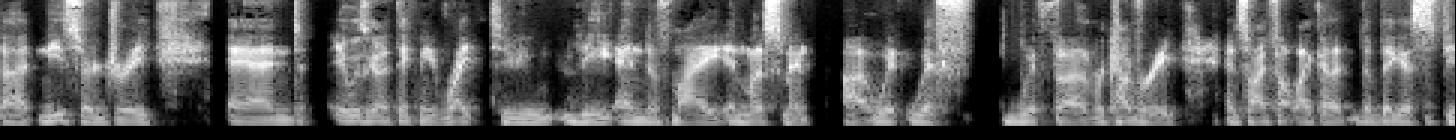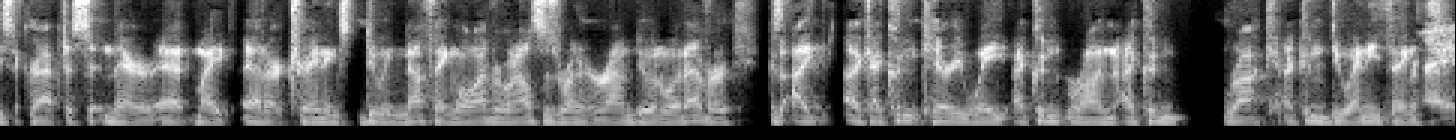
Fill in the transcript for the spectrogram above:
uh, knee surgery, and it was going to take me right to the end of my enlistment uh, with with with uh, recovery. And so I felt like a, the biggest piece of crap just sitting there at my, at our trainings doing nothing while everyone else is running around doing whatever. Cause I, like, I couldn't carry weight. I couldn't run. I couldn't ruck. I couldn't do anything. Right.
